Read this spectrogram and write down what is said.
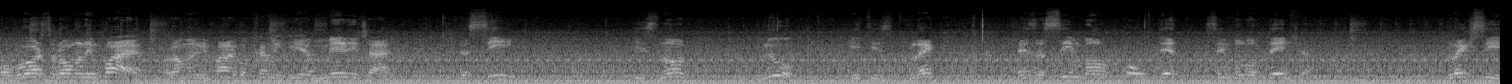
or worse, Roman Empire. Roman Empire were coming here many times. The sea is not blue, it is black as a symbol of death, symbol of danger. Black Sea,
